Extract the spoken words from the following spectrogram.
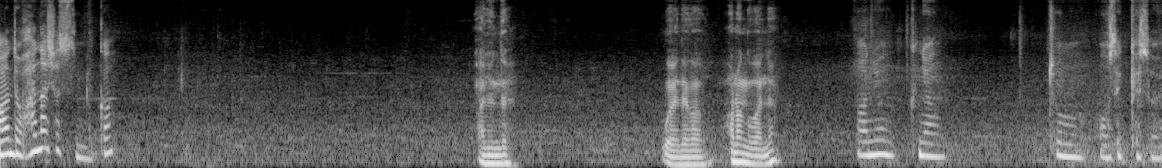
저한테 화나셨습니까? 아닌데. 왜 내가 화난 거 같냐? 아니요, 그냥 좀 어색해서요.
